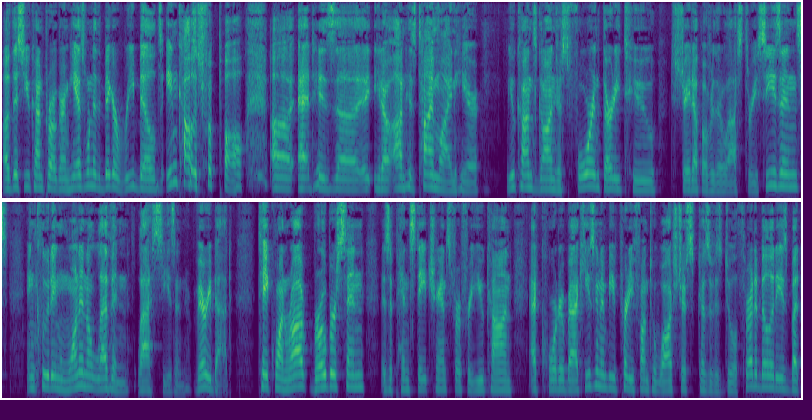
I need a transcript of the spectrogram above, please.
of this UConn program. He has one of the bigger rebuilds in college football uh, at his uh, you know on his timeline here. UConn's gone just four and thirty-two straight up over their last three seasons, including one and eleven last season. Very bad. Ta'Quan Rob- Roberson is a Penn State transfer for UConn at quarterback. He's going to be pretty fun to watch just because of his dual threat abilities, but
